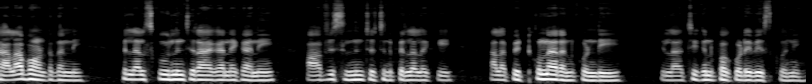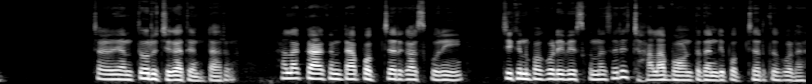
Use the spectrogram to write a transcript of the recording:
చాలా బాగుంటుందండి. పిల్లలు స్కూల్ నుంచి రాగానే కానీ ఆఫీసుల నుంచి వచ్చిన పిల్లలకి అలా పెట్టుకున్నారనుకోండి ఇలా చికెన్ పకోడీ వేసుకొని ఎంతో రుచిగా తింటారు. అలా కాకుండా పప్పుచారు కాసుకొని చికెన్ పకోడీ వేసుకున్నా సరే చాలా బాగుంటుందండి పప్పుచారుతో కూడా.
